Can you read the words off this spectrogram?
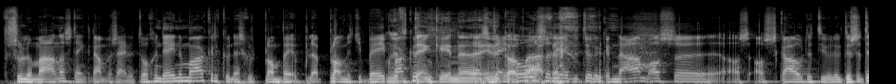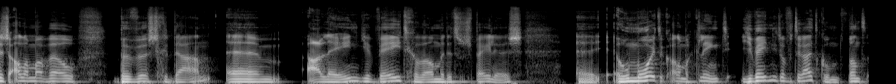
voor Soleimanas. Denk, nou, we zijn er toch in Denemarken. Dan kunnen we net zo goed plan B, pla- plannetje B Moet pakken. tanken in, En in de Olsen, die heeft natuurlijk een naam als, eh, als, als scout natuurlijk. Dus het is allemaal wel bewust gedaan. Ehm, alleen, je weet gewoon met dit soort spelers... eh, hoe mooi het ook allemaal klinkt, je weet niet of het eruit komt. Want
